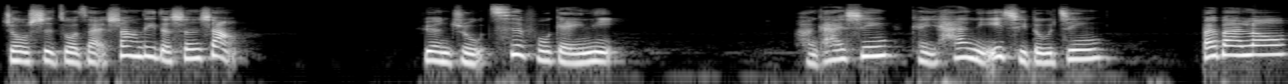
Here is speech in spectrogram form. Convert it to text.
就是坐在上帝的身上。”愿主赐福给你，很开心可以和你一起读经。拜拜喽，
